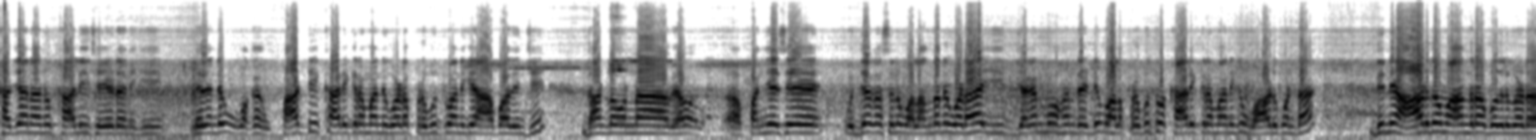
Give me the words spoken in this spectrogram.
ఖజానాను ఖాళీ చేయడానికి లేదంటే ఒక పార్టీ కార్యక్రమాన్ని కూడా ప్రభుత్వానికి ఆపాదించి దాంట్లో ఉన్న వ్యవ పనిచేసే ఉద్యోగస్తులు వాళ్ళందరినీ కూడా ఈ జగన్మోహన్ రెడ్డి వాళ్ళ ప్రభుత్వ కార్యక్రమానికి వాడుకుంటా దీన్ని ఆడుదాం ఆంధ్ర బదులు కూడా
